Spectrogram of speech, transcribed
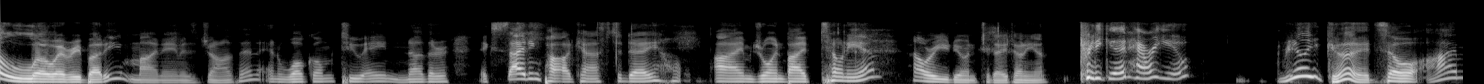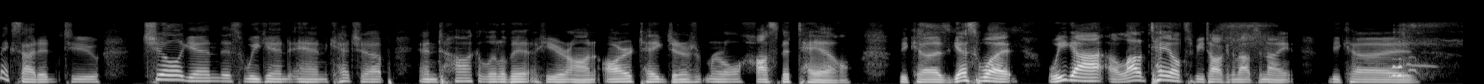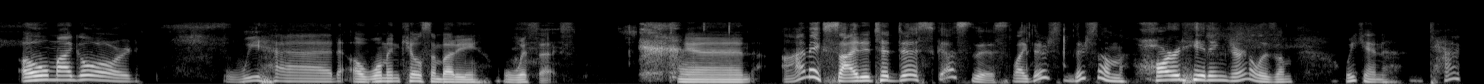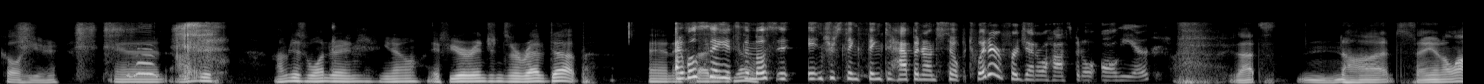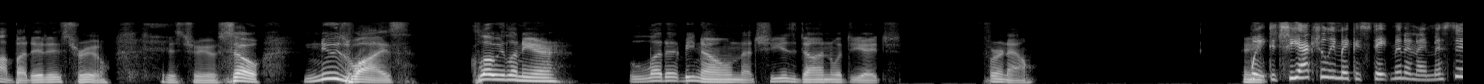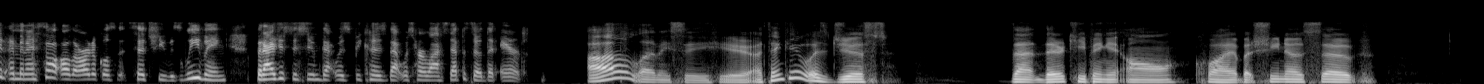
Hello, everybody. My name is Johnathon, and welcome to another exciting podcast today. I'm joined by Toniann. How are you doing today, Toniann? Pretty good. How are you? Really good. So I'm excited to chill again this weekend and catch up and talk a little bit here on our Take General Hospital. Because guess what? We got a lot of tail to be talking about tonight because oh my god, we had a woman kill somebody with sex. And I'm excited to discuss this. Like there's there's some hard-hitting journalism we can tackle here. And I'm just I'm just wondering, you know, if your engines are revved up. And I will say it's the most interesting thing to happen on Soap Twitter for General Hospital all year. That's not saying a lot, but it is true. It is true. So, news wise, Chloe Lanier let it be known that she is done with GH for now. And Wait, did she actually make a statement and I missed it? I mean, I saw all the articles that said she was leaving, but I just assumed that was because that was her last episode that aired. Uh, let me see here. I think it was just that they're keeping it all quiet, but She Knows Soap,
